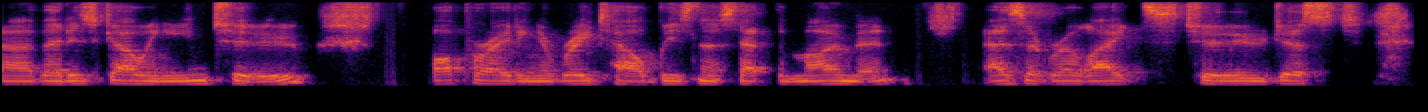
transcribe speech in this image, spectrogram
uh, that is going into operating a retail business at the moment as it relates to just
